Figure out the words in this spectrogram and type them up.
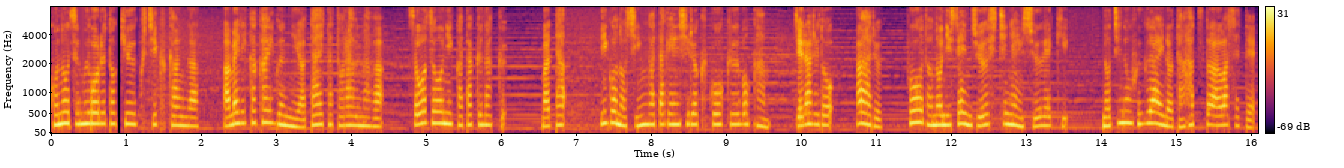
このズムウォルト級駆逐艦がアメリカ海軍に与えたトラウマは想像に難くなく、また、以後の新型原子力航空母艦、ジェラルド、R、フォードの2017年収益、後の不具合の多発と合わせて、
